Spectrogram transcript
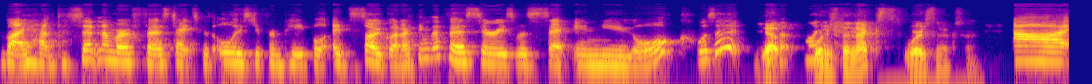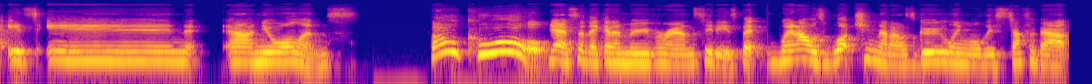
they have a certain number of first dates with all these different people. It's so good. I think the first series was set in New York, was it? Yep. Where's the next, where's the next one? Uh, it's in uh, New Orleans. Oh, cool. Yeah, so they're going to move around cities. But when I was watching that, I was Googling all this stuff about,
